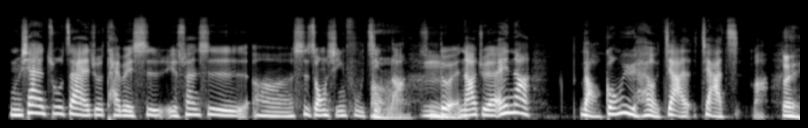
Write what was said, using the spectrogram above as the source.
你们现在住在就台北市也算是呃市中心附近啦，对，然后觉得哎、那老公寓还有价价值嘛，对。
